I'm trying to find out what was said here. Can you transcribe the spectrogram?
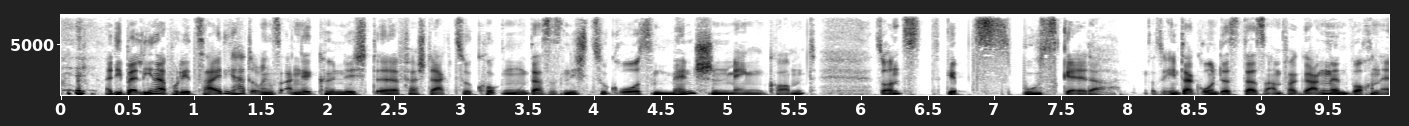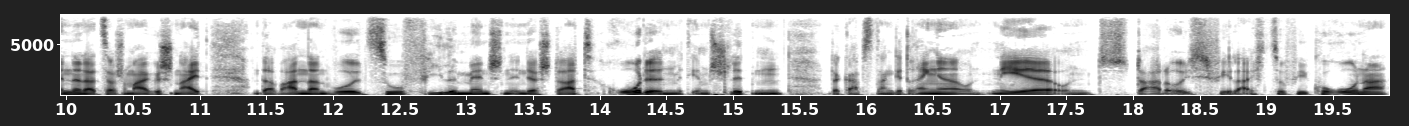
die Berliner Polizei Polizei, die hat übrigens angekündigt, äh, verstärkt zu gucken, dass es nicht zu großen Menschenmengen kommt. Sonst gibt's Bußgelder. Also Hintergrund ist, dass am vergangenen Wochenende, da hat es ja schon mal geschneit, und da waren dann wohl zu viele Menschen in der Stadt rodeln mit ihrem Schlitten. Da gab es dann Gedränge und Nähe und dadurch vielleicht zu viel Corona.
